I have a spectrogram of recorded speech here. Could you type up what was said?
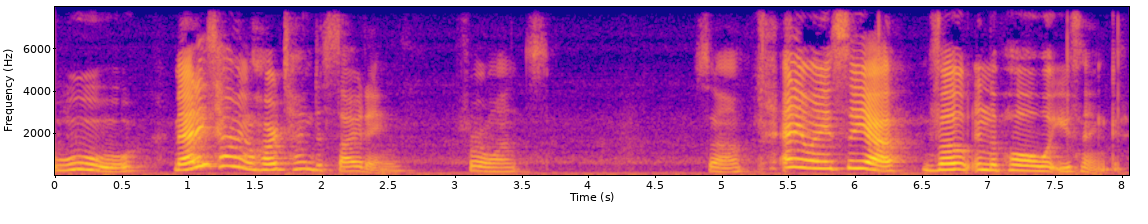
Ooh, Maddie's having a hard time deciding, for once. So, anyway, so yeah, vote in the poll what you think.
